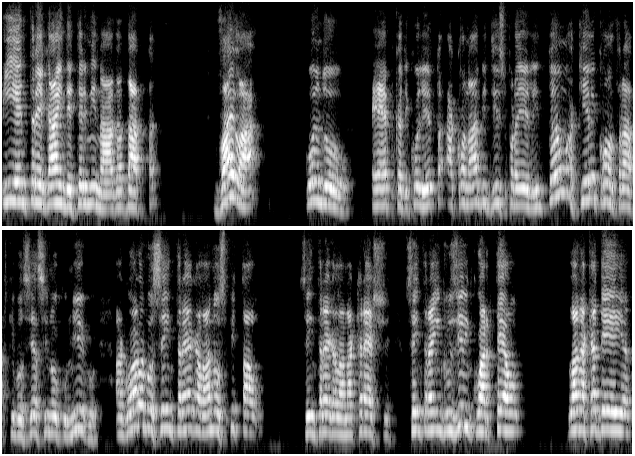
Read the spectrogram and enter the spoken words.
e entregar em determinada data. Vai lá, quando época de colheita, a Conab diz para ele: então, aquele contrato que você assinou comigo, agora você entrega lá no hospital, você entrega lá na creche, você entrega inclusive em quartel, lá na cadeia,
